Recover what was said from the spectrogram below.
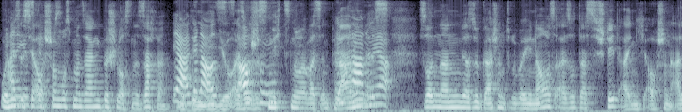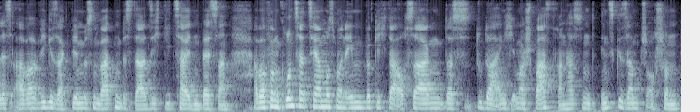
Und es ist ja auch schon, muss man sagen, beschlossene Sache Ja, mit dem genau, es Video. ist also es ist nichts nur, was in Planung, Planung, ist, ja. Sondern ja sogar schon drüber hinaus. Also das steht eigentlich auch schon alles. Aber wie gesagt, wir müssen warten, bis da sich die Zeiten bessern. Aber vom Grundsatz her muss man eben wirklich da auch sagen, dass du da eigentlich immer Spaß dran hast und insgesamt auch schon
